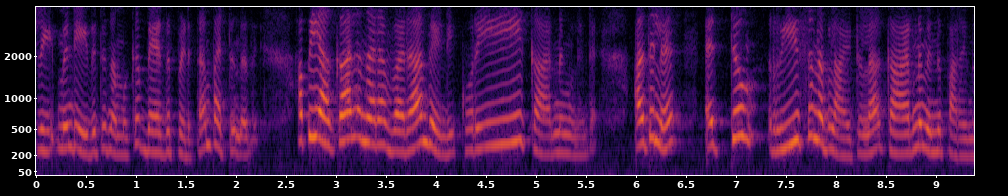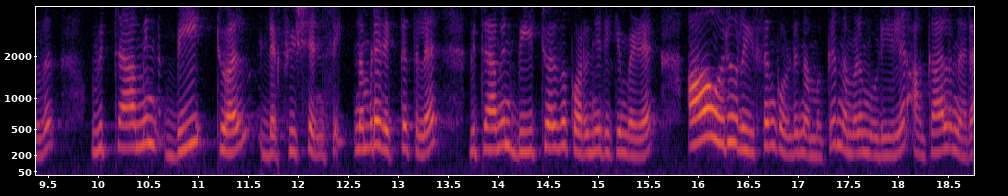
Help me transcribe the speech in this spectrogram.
ട്രീറ്റ്മെന്റ് ചെയ്തിട്ട് നമുക്ക് ഭേദപ്പെടുത്താൻ പറ്റുന്നത്. അപ്പോൾ ഈ അകാല നര വരാൻ വേണ്ടി കുറേ കാരണങ്ങളുണ്ട്. അതിൽ ഏറ്റവും റീസണബിൾ ആയിട്ടുള്ള കാരണം എന്ന് പറയുന്നത് വിറ്റാമിൻ ബി ട്വൽവ് ഡെഫിഷ്യൻസി നമ്മുടെ രക്തത്തിൽ വിറ്റാമിൻ ബി ട്വൽവ് കുറഞ്ഞിരിക്കുമ്പോൾ ആ ഒരു റീസൺ കൊണ്ട് നമുക്ക് നമ്മുടെ മുടിയിൽ അകാല നര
